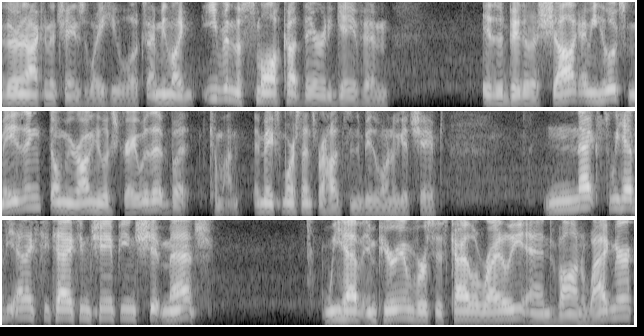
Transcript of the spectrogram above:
they're not going to change the way he looks. I mean, like, even the small cut they already gave him is a bit of a shock. I mean, he looks amazing. Don't be wrong, he looks great with it, but come on. It makes more sense for Hudson to be the one who gets shaved. Next, we have the NXT Tag Team Championship match. We have Imperium versus Kyle O'Reilly and Von Wagner.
